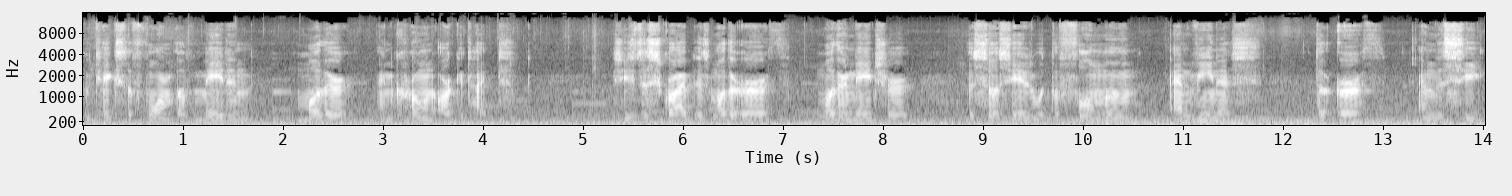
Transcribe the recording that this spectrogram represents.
who takes the form of maiden, mother, and crone archetypes. She's described as Mother Earth, Mother Nature, associated with the full moon and Venus, the earth, and the sea.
